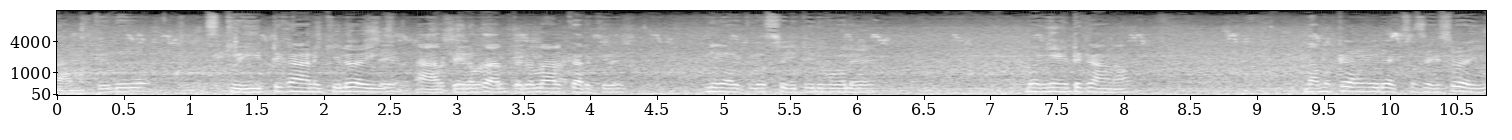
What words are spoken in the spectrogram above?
നമുക്കിത് സ്ട്രീറ്റ് കാണിക്കലുമായി ആർക്കെങ്കിലും താല്പര്യമുള്ള ആൾക്കാർക്ക് ന്യൂയോർക്കിലെ സ്ട്രീറ്റ് ഇതുപോലെ ഭംഗിയായിട്ട് കാണാം. നമുക്കാണെങ്കിൽ ഒരു എക്സസൈസുമായി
